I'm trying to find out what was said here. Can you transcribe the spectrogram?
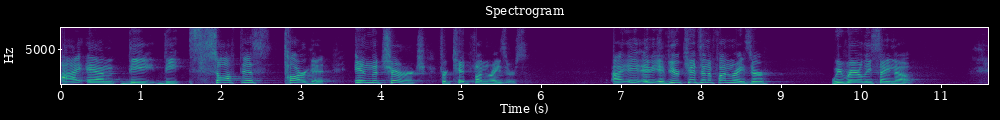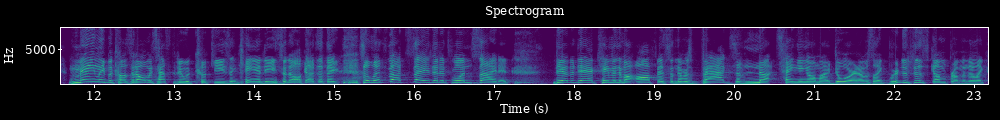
I am the, the softest target in the church for kid fundraisers. I, if your kid's in a fundraiser, we rarely say no. Mainly because it always has to do with cookies and candies and all kinds of things. So let's not say that it's one sided. The other day I came into my office and there was bags of nuts hanging on my door. And I was like, where did this come from? And they're like,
